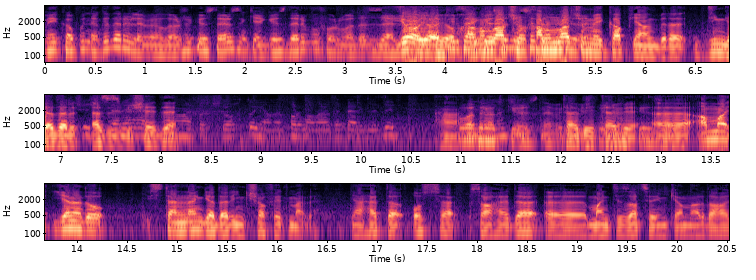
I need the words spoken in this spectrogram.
make-up'ı nə qədər eləmək olar? Şu göstərirsən ki, gözləri bu formada düzəlir. Yo yo yo, Bir də xanımlar üçün xanımlar üçün make-up yəni belə din qədər Çeşidləri əziz bir hər şeydir. çoxdur, yəni formaları da fərqlidir. Hə. Kvadrat göz, nə bilim. Təbii, təbii. Ə, amma yenə də o istənilən qədər inkişaf etmədi. Yəni hətta o sah- sahədə ə, monetizasiya imkanları daha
